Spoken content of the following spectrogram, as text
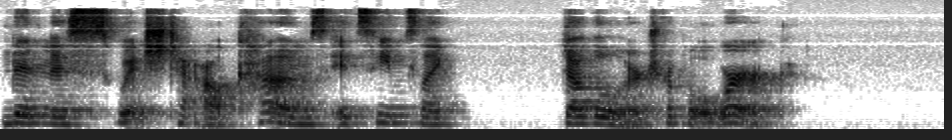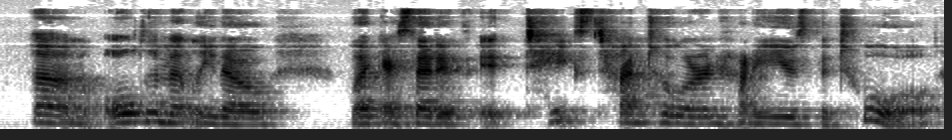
then this switch to outcomes, it seems like double or triple work. Um, ultimately, though, like I said, it, it takes time to learn how to use the tool.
